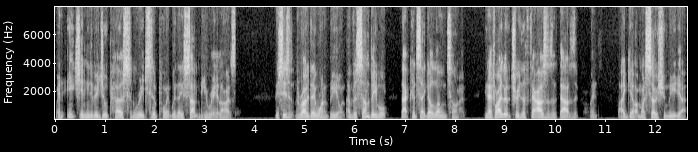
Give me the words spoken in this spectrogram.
when each individual person reaches a point where they suddenly realize this isn't the road they want to be on. And for some people, that could take a long time. You know, if I look through the thousands and thousands of comments I get on my social media,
